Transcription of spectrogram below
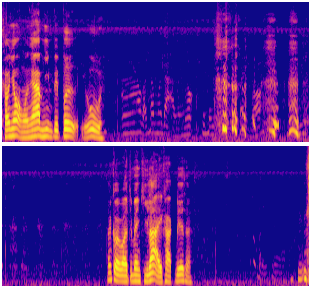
เขาย่องว่างามยิ้มไปเปื้ออยู่อ้าวก็ธรรมดาเลยเนาะเห็นใส่บ่ท่านก่อยว่าจะเป็นขี้ไล่คักเด้อสะ เ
